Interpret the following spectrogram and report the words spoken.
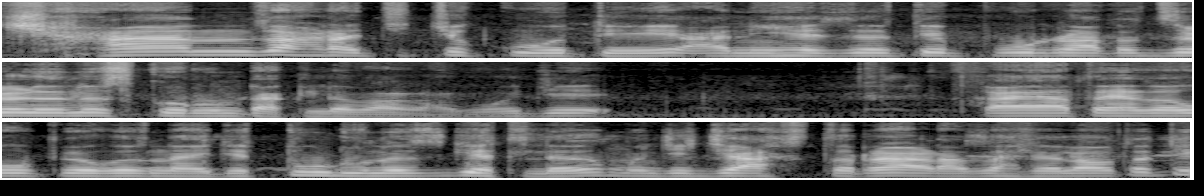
छान झाडाचे चक्कू होते आणि ह्याचं ते पूर्ण आता जळणच करून टाकलं बघा. म्हणजे काय आता ह्याचा उपयोगच नाही. ते तोडूनच घेतलं. म्हणजे जास्त राडा झालेला होता ते.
